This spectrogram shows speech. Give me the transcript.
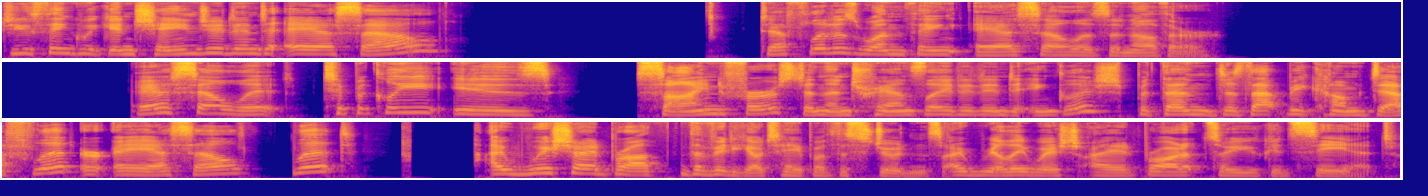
Do you think we can change it into ASL? Deaf lit is one thing, ASL is another. ASL lit typically is signed first and then translated into English, but then does that become deaf lit or ASL lit? I wish I had brought the videotape of the students. I really wish I had brought it so you could see it.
